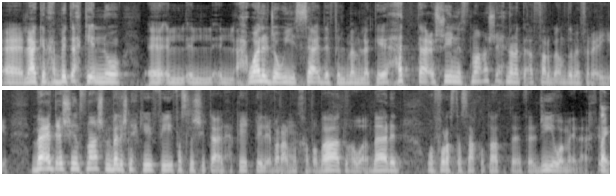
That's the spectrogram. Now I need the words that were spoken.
آه لكن حبيت أحكي إنه آه ال ال الأحوال الجوية السائدة في المملكة حتى 2012 إحنا نتأثر بأنظمة فرعية. بعد 2012 بنبلش نحكي في فصل الشتاء الحقيقي اللي عباره عن منخفضات وهواء بارد وفرص تساقطات ثلجية وما إلى آخره. طيب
